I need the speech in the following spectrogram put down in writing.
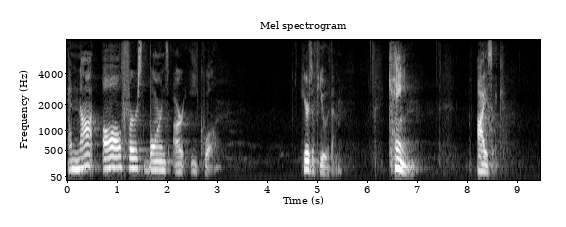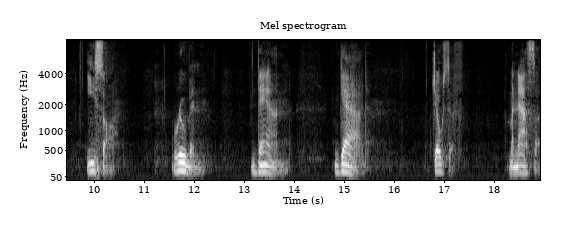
And not all firstborns are equal. Here's a few of them Cain, Isaac, Esau, Reuben, Dan, Gad, Joseph, Manasseh,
